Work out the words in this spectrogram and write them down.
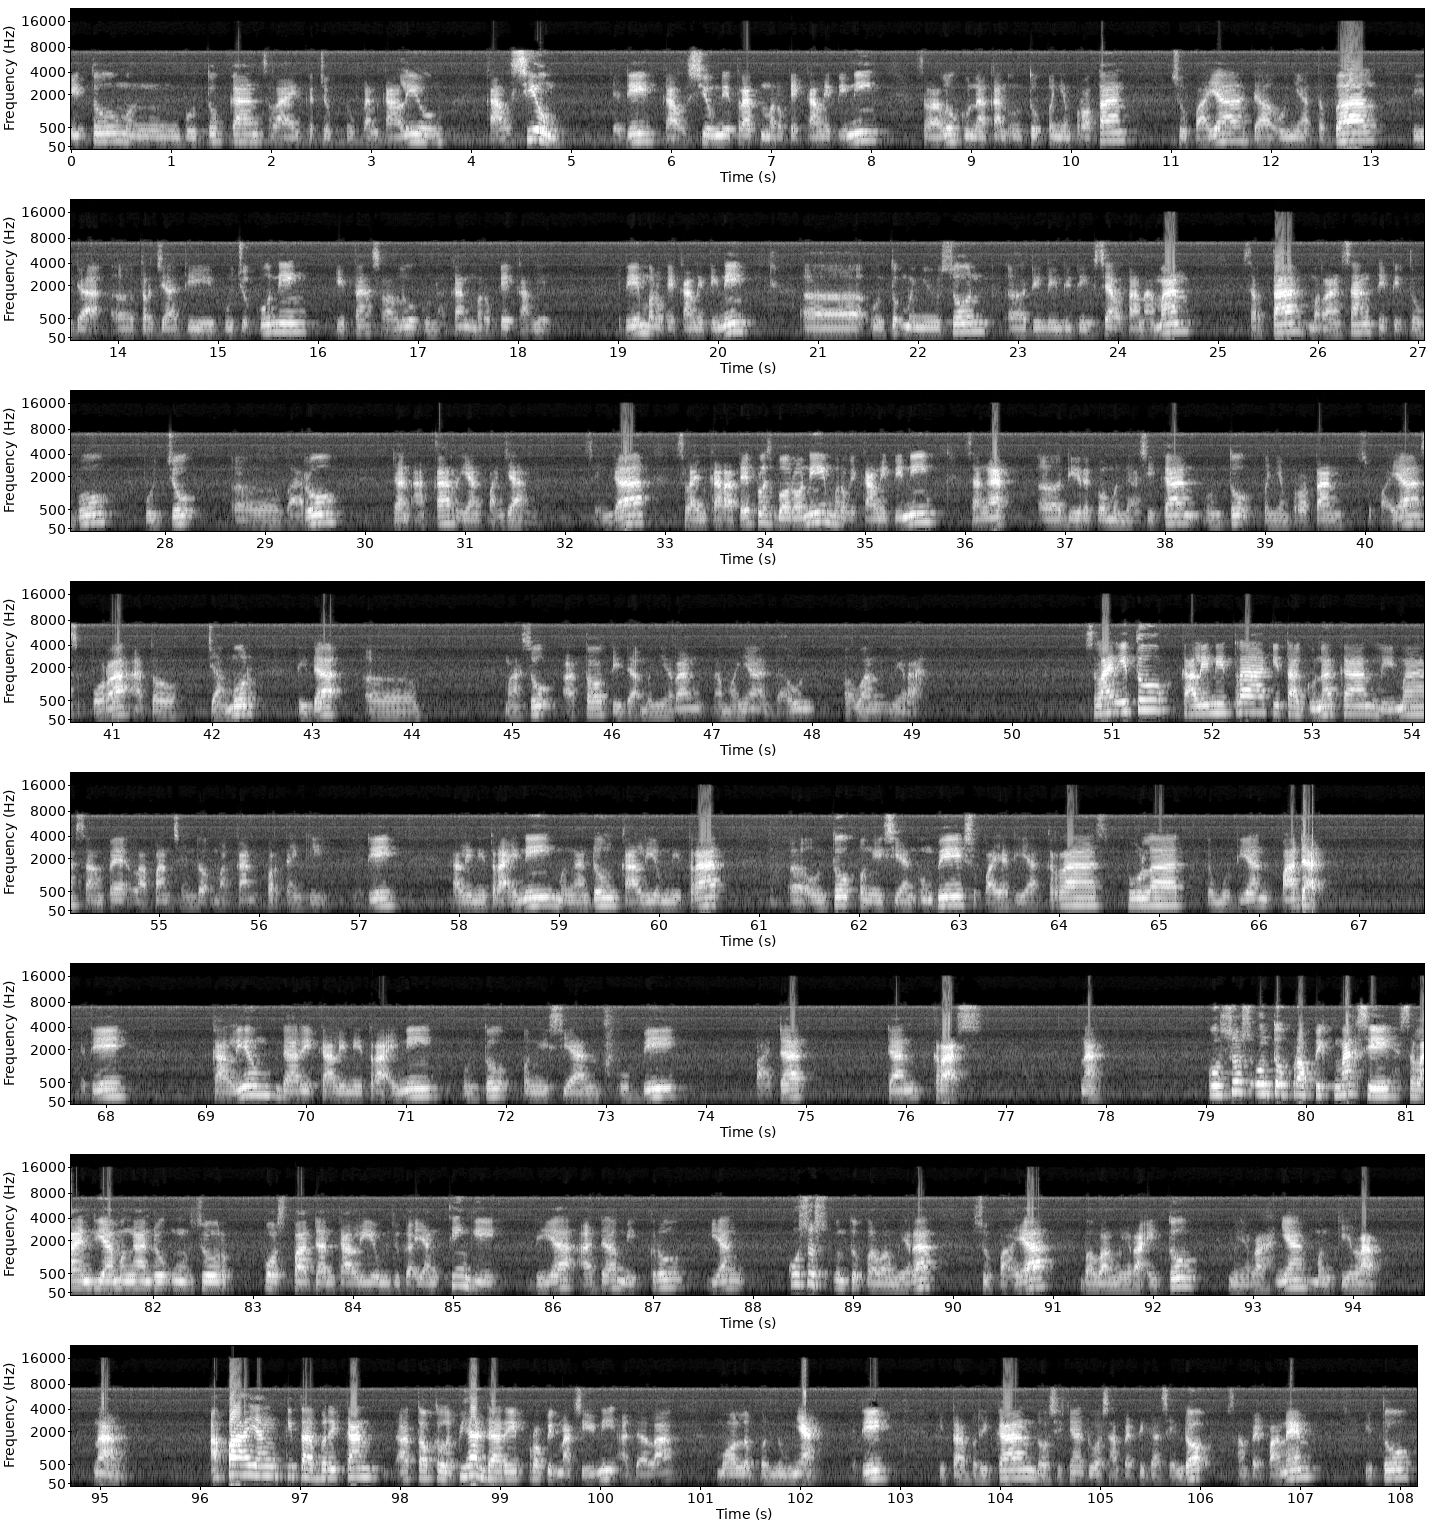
itu membutuhkan selain kecukupan kalium, kalsium. Jadi kalsium nitrat Kalnit ini selalu gunakan untuk penyemprotan supaya daunnya tebal, tidak e, terjadi pucuk kuning, kita selalu gunakan Kalnit. Jadi Kalnit ini e, untuk menyusun e, dinding-dinding sel tanaman serta merangsang titik tumbuh pucuk e, baru dan akar yang panjang. Sehingga Selain karate plus boroni, kalnit ini sangat e, direkomendasikan untuk penyemprotan supaya spora atau jamur tidak e, masuk atau tidak menyerang namanya daun bawang merah. Selain itu, kali nitra kita gunakan 5 sampai 8 sendok makan per tangki. Jadi, kali nitra ini mengandung kalium nitrat e, untuk pengisian umbi supaya dia keras, bulat, kemudian padat. Jadi kalium dari kalinitra ini untuk pengisian umbi padat dan keras. Nah, khusus untuk Propik Maxi selain dia mengandung unsur fosfat dan kalium juga yang tinggi, dia ada mikro yang khusus untuk bawang merah supaya bawang merah itu merahnya mengkilap. Nah, apa yang kita berikan atau kelebihan dari Profit Maxi ini adalah molybdenumnya. Jadi, kita berikan dosisnya 2 sampai 3 sendok sampai panen itu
